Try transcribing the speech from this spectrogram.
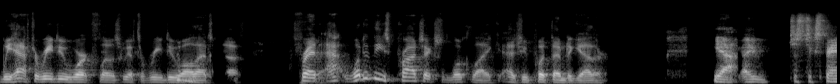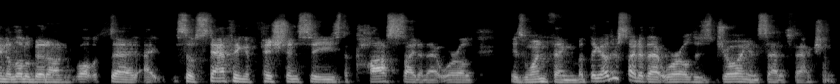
we have to redo workflows, we have to redo all mm-hmm. that stuff. Fred, what do these projects look like as you put them together? Yeah, I just expand a little bit on what was said. I, so, staffing efficiencies, the cost side of that world is one thing, but the other side of that world is joy and satisfaction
